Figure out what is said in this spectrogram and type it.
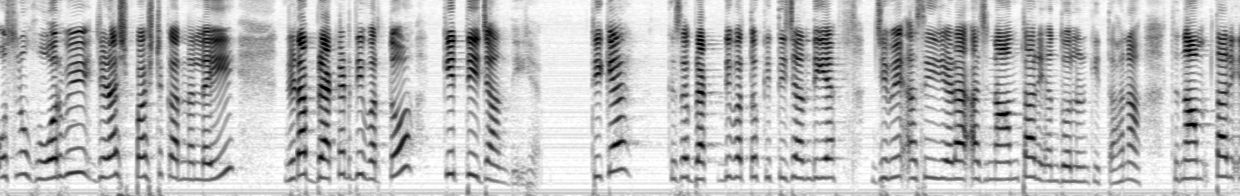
ਉਸ ਨੂੰ ਹੋਰ ਵੀ ਜਿਹੜਾ ਸਪਸ਼ਟ ਕਰਨ ਲਈ, ਜਿਹੜਾ ਬ੍ਰੈਕਟ ਦੀ ਵਰਤੋਂ ਕੀਤੀ ਜਾਂਦੀ ਹੈ। ਠੀਕ ਹੈ? ਕਿਸੇ ਬ੍ਰੈਕਟ ਦੀ ਵਰਤੋਂ ਕੀਤੀ ਜਾਂਦੀ ਹੈ। ਜਿਵੇਂ ਅਸੀਂ ਜਿਹੜਾ ਅੱਜ ਨਾਮਧਾਰੀ ਅੰਦੋਲਨ ਕੀਤਾ, ਹਨਾ? ਤੇ ਨਾਮਧਾਰੀ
